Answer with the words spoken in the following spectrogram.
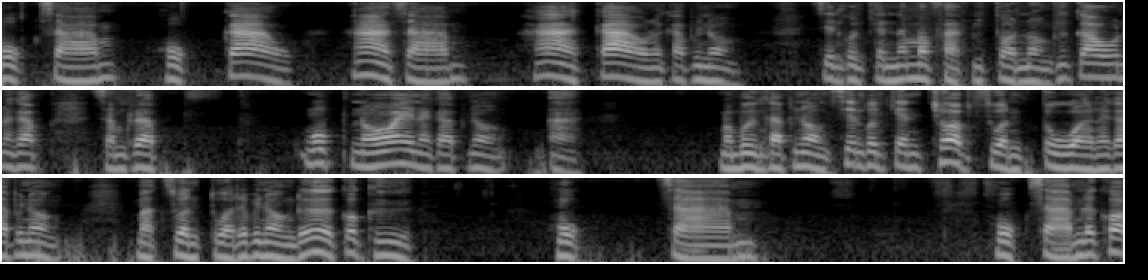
6 3 6 9 5 3 5 9นะครับพี่น้องเส้นคนแกันนำมาฝากพี่ตอนน้องคือเก้านะครับสำหรับงบน้อยนะครับพี่น้องอะมาเบิ่งครับพี่น้องเซียนคนแกนชอบส่วนตัวนะครับพี่น้องหมักส่วนตัวเด้อพี่น้องเด้อก็คือหกสามหกสามแล้วก็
